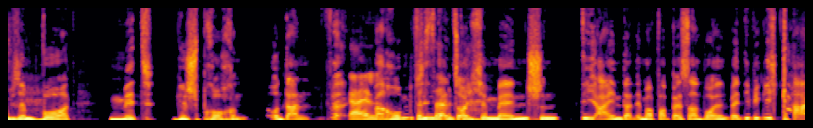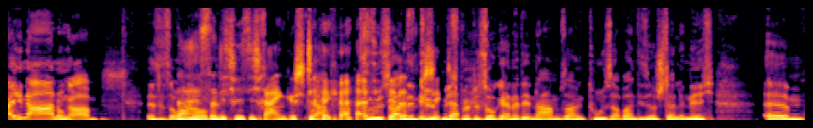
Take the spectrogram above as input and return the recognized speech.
diesem Wort mitgesprochen. Und dann, Geil. warum das sind dann solche Menschen die einen dann immer verbessern wollen, wenn die wirklich keine Ahnung haben. Es ist da unglaublich. Da hast du dich richtig reingesteigert. Ja, Grüße an den Typen, ich würde so gerne den Namen sagen, tu es aber an dieser Stelle nicht. Ähm,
